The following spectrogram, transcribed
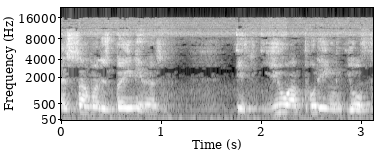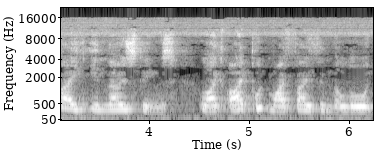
as someone who's been in it, if you are putting your faith in those things like I put my faith in the Lord,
